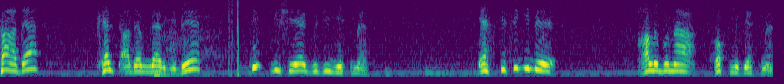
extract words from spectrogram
sade felç adamlar gibi hiçbir şeye gücü yetmez. Eskisi gibi kalıbına hokmu geçmez.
